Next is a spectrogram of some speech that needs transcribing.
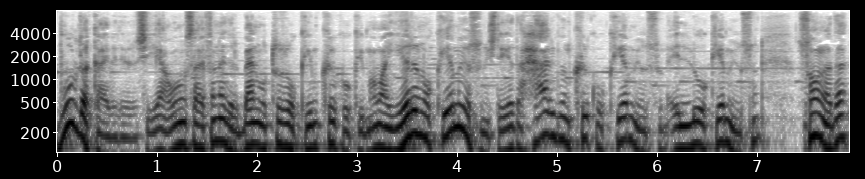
Burada kaybediyoruz. Şey. Ya 10 sayfa nedir? Ben 30 okuyayım 40 okuyayım ama yarın okuyamıyorsun işte ya da her gün 40 okuyamıyorsun 50 okuyamıyorsun. Sonra da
